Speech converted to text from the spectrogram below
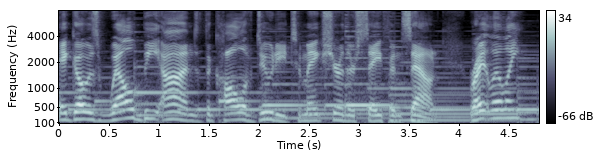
it goes well beyond the call of duty to make sure they're safe and sound. Right, Lily?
